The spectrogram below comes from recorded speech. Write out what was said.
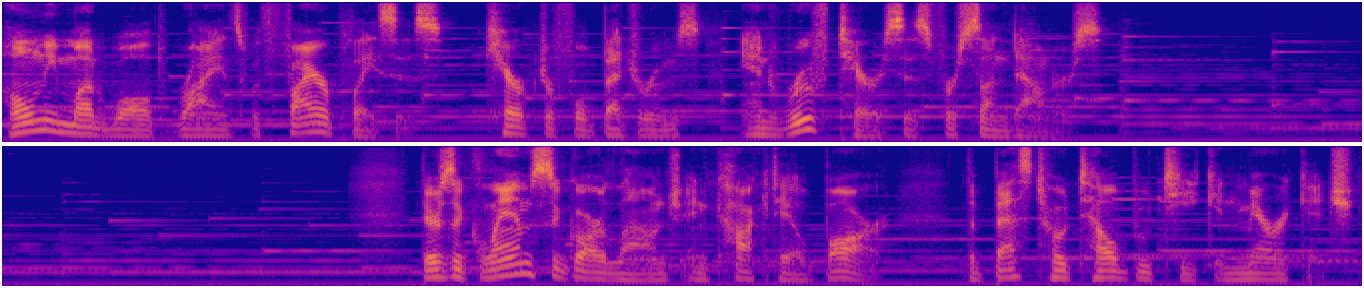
homely mud-walled riads with fireplaces, characterful bedrooms, and roof terraces for sundowners. There's a glam cigar lounge and cocktail bar, the best hotel boutique in Marrakech,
